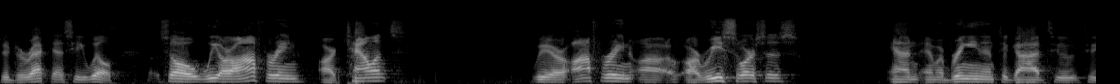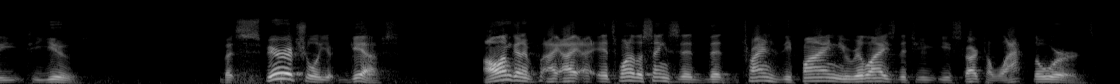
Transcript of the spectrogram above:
to direct as He wills. So we are offering our talents, we are offering our, our resources, and, and we're bringing them to God to, to, to use. But spiritual gifts, all I'm going to, it's one of those things that, that trying to define, you realize that you, you start to lack the words.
